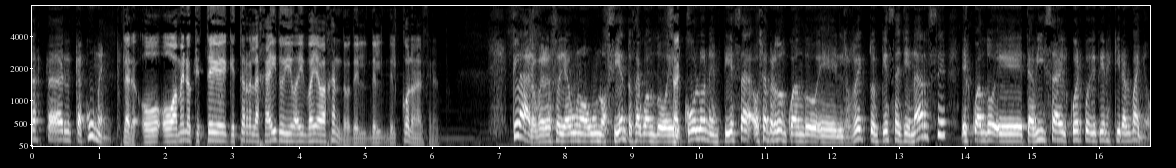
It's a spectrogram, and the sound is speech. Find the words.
hasta el cacumen. Claro, o, o a menos que esté que esté relajadito y vaya- bajando del, del, del colon al final. Claro, pero eso ya uno, uno siente, o sea, cuando el colon empieza, o sea, perdón, cuando el recto empieza a llenarse, es cuando eh, te avisa el cuerpo que tienes que ir al baño.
